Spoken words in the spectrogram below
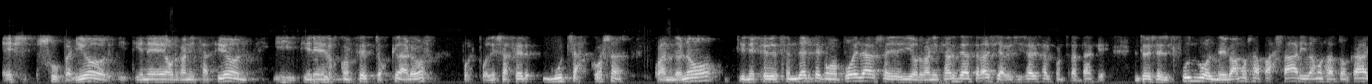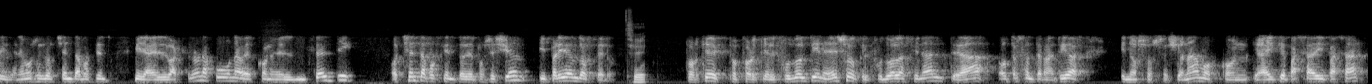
es superior y tiene organización y tiene los conceptos claros, pues puedes hacer muchas cosas. Cuando no, tienes que defenderte como puedas eh, y organizarte atrás y a ver si sales al contraataque. Entonces, el fútbol de vamos a pasar y vamos a tocar y tenemos el 80%. Mira, el Barcelona jugó una vez con el Celtic, 80% de posesión y perdieron 2-0. Sí. ¿Por qué? Pues porque el fútbol tiene eso, que el fútbol al final te da otras alternativas y nos obsesionamos con que hay que pasar y pasar.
